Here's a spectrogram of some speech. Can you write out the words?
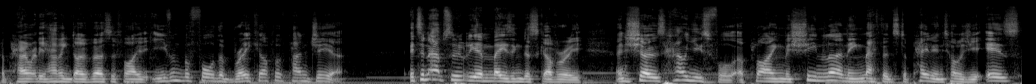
apparently having diversified even before the breakup of Pangaea. It's an absolutely amazing discovery and shows how useful applying machine learning methods to paleontology is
